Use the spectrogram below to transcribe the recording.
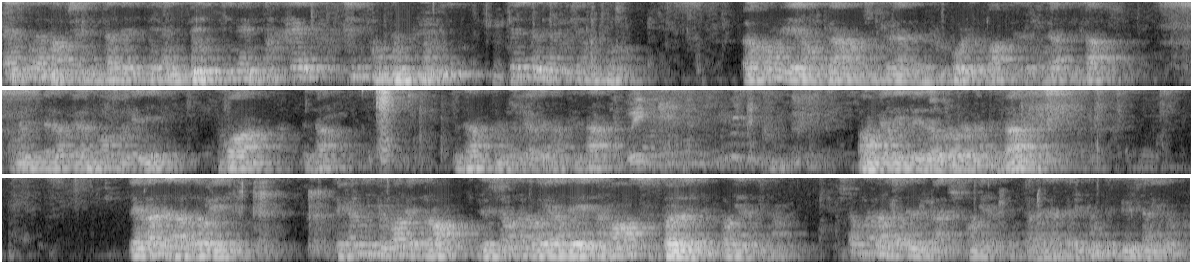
Est-ce qu'on appartient à une fatalité, à une destinée prescrite qu'on ne peut plus vivre Qu'est-ce que vient nous dire la Torah alors, comme on est en plein championnat de football, je crois, c'est le mondial, c'est ça On a dit tout à l'heure que la France va gagner 3 c'est ça C'est ça Je regarde les c'est ça Oui. On va regarder que les hommes, on regarde les femmes. Les mains d'abord C'est comme si que moi maintenant, je suis en train de regarder France-Pologne en direct. Je suis en train de regarder le match en direct. Ça ne m'intéresse pas du tout, mais c'est juste un exemple.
